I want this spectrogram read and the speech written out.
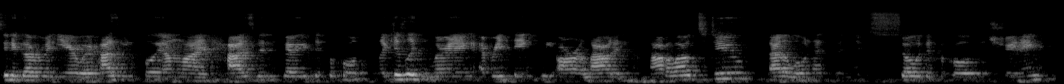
student government year where it has been fully online, has been very difficult. Like just like learning everything we are allowed and not allowed to do, that alone has been like so difficult and straining.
